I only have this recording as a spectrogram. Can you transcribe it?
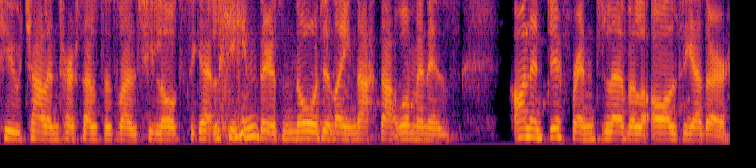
to challenge herself as well. She loves to get lean. There's no denying that. That woman is on a different level altogether.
